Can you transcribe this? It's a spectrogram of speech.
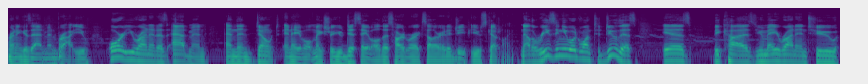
running as admin brought you, or you run it as admin and then don't enable, make sure you disable this hardware accelerated GPU scheduling. Now the reason you would want to do this is because you may run into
